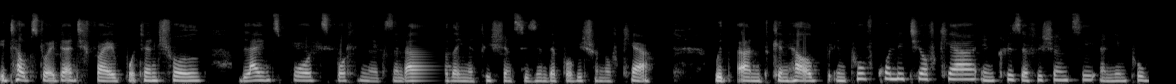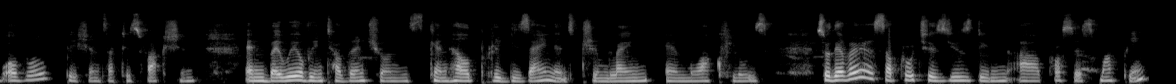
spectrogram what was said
It helps to identify potential blind spots, bottlenecks, and other inefficiencies in the provision of care with, and can help improve quality of care, increase efficiency, and improve overall patient satisfaction. And by way of interventions, can help redesign and streamline um, workflows. So there are various approaches used in uh, process mapping.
